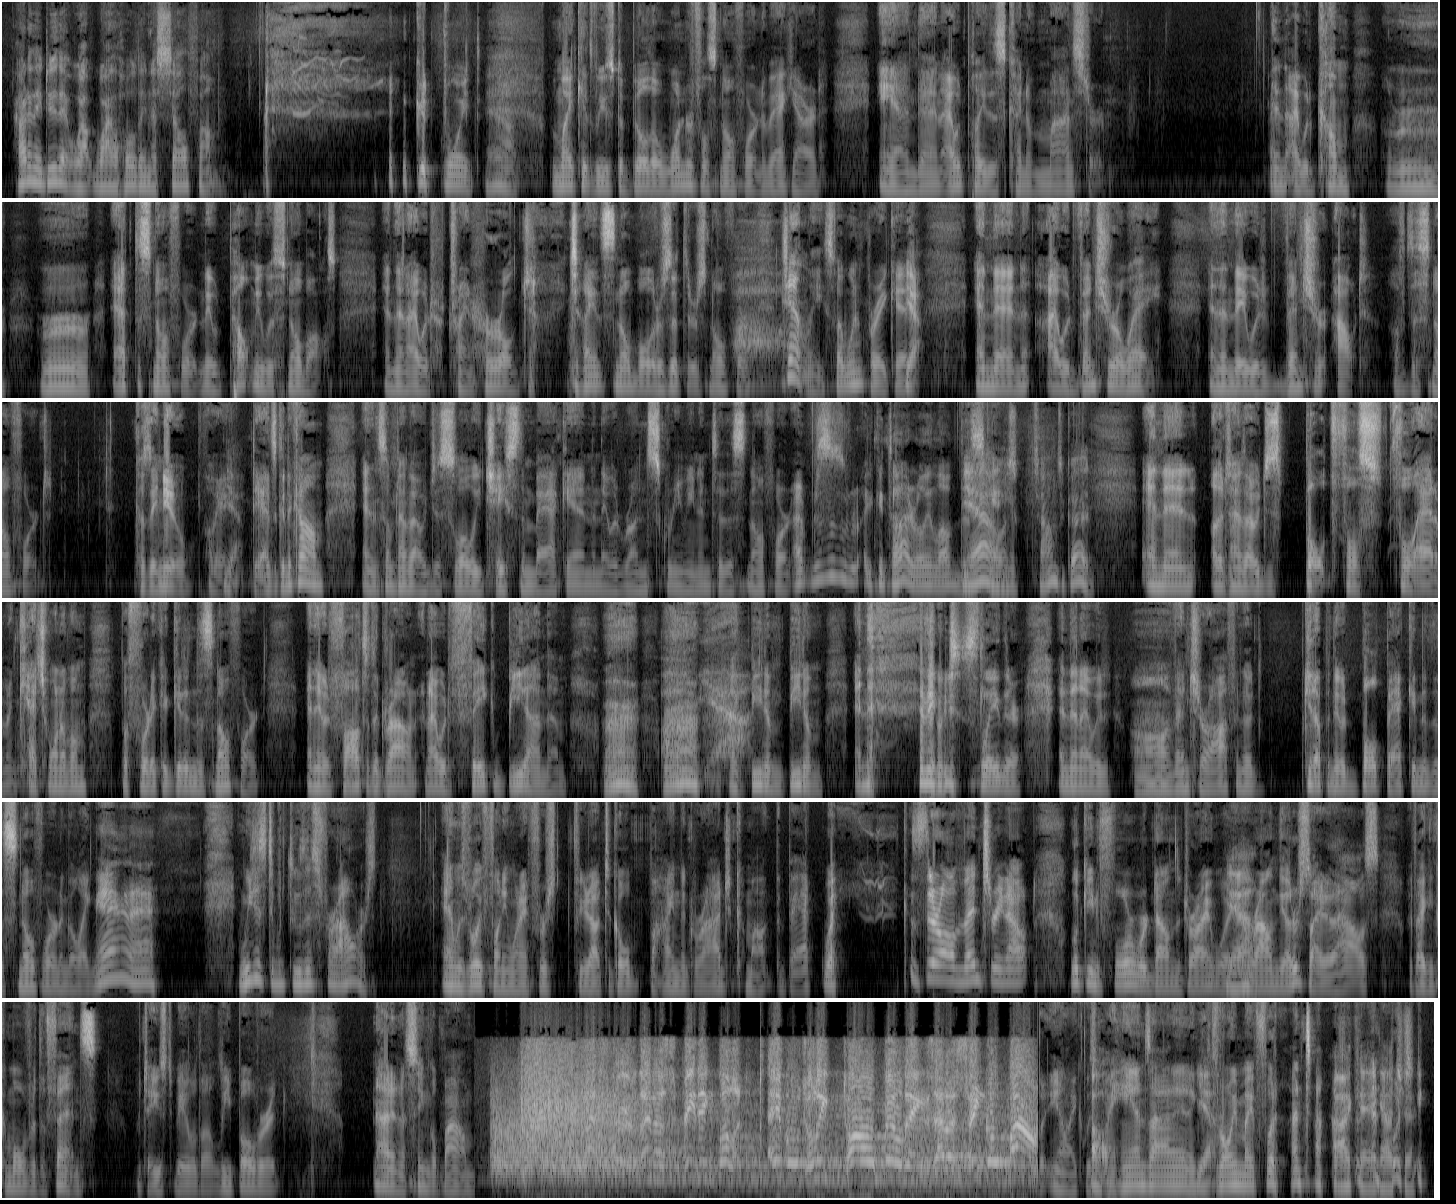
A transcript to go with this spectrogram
How do they do that while, while holding a cell phone? Good point. Yeah. But my kids, we used to build a wonderful snow fort in the backyard, and then I would play this kind of monster, and I would come at the snow fort, and they would pelt me with snowballs, and then I would try and hurl gi- giant snow boulders at their snow fort gently, so I wouldn't break it. Yeah. and then I would venture away, and then they would venture out of the snow fort. Because they knew, okay, Yeah. dad's going to come. And sometimes I would just slowly chase them back in and they would run screaming into the snow fort. I, this is, you can tell I really love this yeah, it was, sounds good. And then other times I would just bolt full full at them and catch one of them before they could get in the snow fort. And they would fall to the ground, and I would fake beat on them. "Rrr, rrr," oh, yeah. Like beat them, beat them. And then and they would just lay there. And then I would oh, venture off, and they would get up and they would bolt back into the snow fort and go like, nah, nah. And we just would do this for hours. And it was really funny when I first figured out to go behind the garage, come out the back way, because they're all venturing out, looking forward down the driveway Yeah. around the other side of the house. If I can come over the fence, which I used to be able to leap over it, not in a single bound. Faster than a speeding bullet, able to leap tall buildings at a single bound. but you know, like with Oh. my hands on it and Yeah. throwing my foot on top. Okay, and gotcha. pushing,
